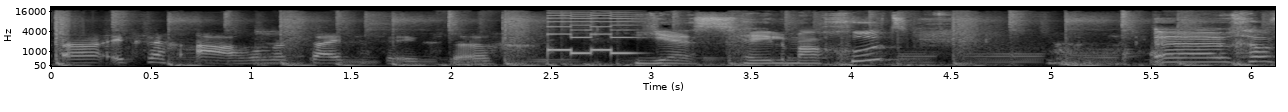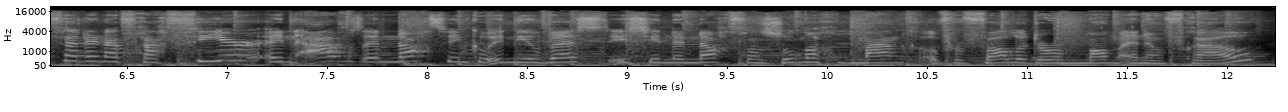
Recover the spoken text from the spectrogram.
Eh, ik zeg A, 175. Yes, helemaal goed. Eh, gaan we verder naar vraag 4. Een avond- en nachtwinkel in Nieuw-West is in de nacht van zondag op maandag overvallen door een man en een vrouw.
